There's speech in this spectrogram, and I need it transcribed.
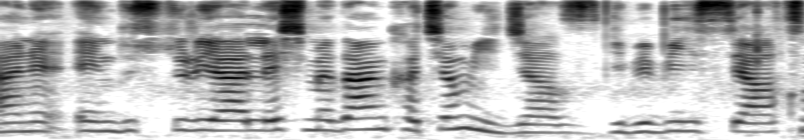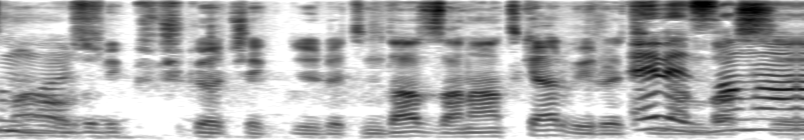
yani endüstriyelleşmeden kaçamayacağız gibi bir hissiyatım Ama var. orada bir küçük ölçekli üretim. Daha zanaatkar bir üretimden Evet zanaatkar.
